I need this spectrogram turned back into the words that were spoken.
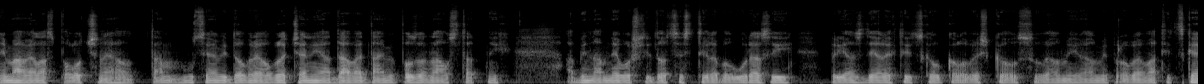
nemá veľa spoločného. Tam musíme byť dobre oblečení a dávať najmä pozor na ostatných, aby nám nevošli do cesty, lebo úrazy pri jazde elektrickou kolobežkou sú veľmi, veľmi problematické.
